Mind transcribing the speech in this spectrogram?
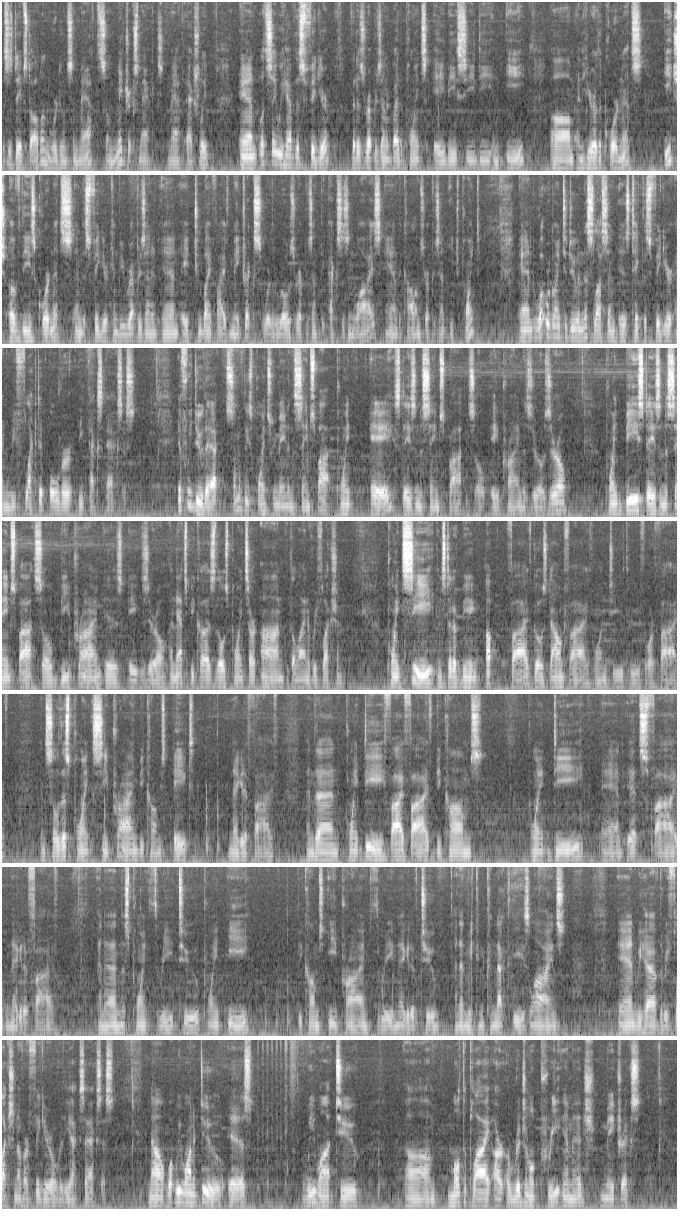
This is Dave Staublin. We're doing some math, some matrix math actually. And let's say we have this figure that is represented by the points A, B, C, D, and E. Um, and here are the coordinates. Each of these coordinates and this figure can be represented in a 2 by 5 matrix where the rows represent the x's and y's and the columns represent each point. And what we're going to do in this lesson is take this figure and reflect it over the x-axis. If we do that, some of these points remain in the same spot. Point A stays in the same spot, so A prime is 0, 0. Point B stays in the same spot, so B prime is 8, 0, and that's because those points are on the line of reflection. Point C, instead of being up 5, goes down 5, 1, 2, 3, 4, 5. And so this point, C prime, becomes 8, negative 5 and then point D, 5, 5 becomes point D, and it's 5, negative 5. And then this point 3, 2, point E becomes E prime 3, negative 2. And then we can connect these lines and we have the reflection of our figure over the x-axis. Now what we want to do is we want to um, multiply our original pre-image matrix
